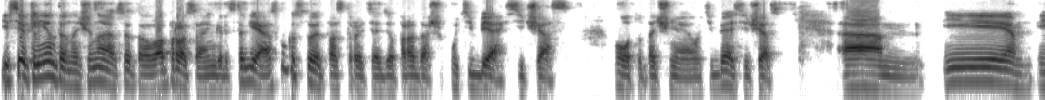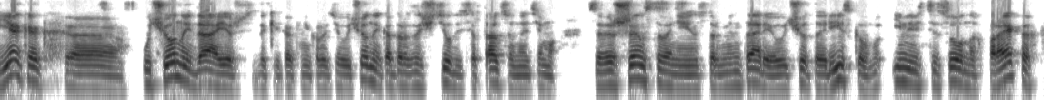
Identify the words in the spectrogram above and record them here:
и все клиенты начинают с этого вопроса. Они говорят, Сергей, а сколько стоит построить отдел продаж у тебя сейчас? Вот, уточняю, у тебя сейчас. И я как э, ученый, да, я же все-таки как ни крути ученый, который защитил диссертацию на тему совершенствования инструментария учета рисков в инвестиционных проектах –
